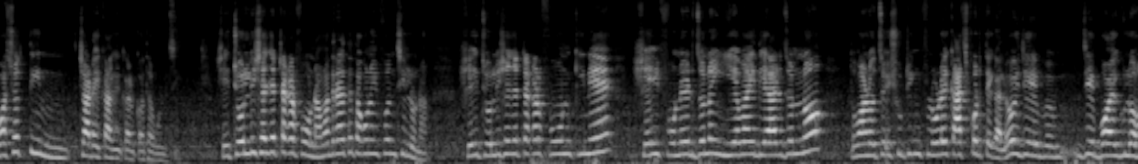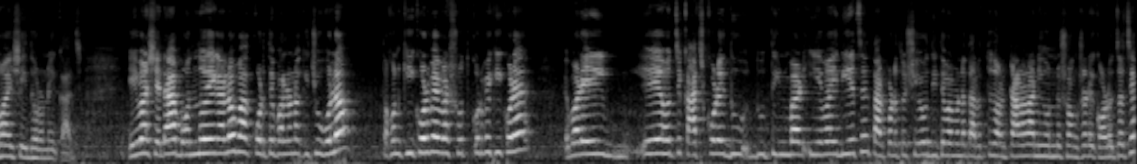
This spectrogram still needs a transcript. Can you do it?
বছর তিন চারেক আগেকার কথা বলছি। সেই চল্লিশ হাজার টাকার ফোন আমাদের হাতে তখন ওই ফোন ছিল না। সেই চল্লিশ হাজার টাকার ফোন কিনে সেই ফোনের জন্য ইএমআই দেওয়ার জন্য তোমার হচ্ছে ওই শুটিং ফ্লোরে কাজ করতে গেল, ওই যে যে বয়গুলো হয় সেই ধরনের কাজ। এবার সেটা বন্ধ হয়ে গেল বা করতে পারল না, কিছু হলো, তখন কি করবে, এবার শোধ করবে কি করে? এবার এই এ হচ্ছে কাজ করে দু দু, তিনবার ইএমআই দিয়েছে, তারপরে তো সেও দিতে পারবে না, তার তো টানাটানি অন্য সংসারে খরচ আছে।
